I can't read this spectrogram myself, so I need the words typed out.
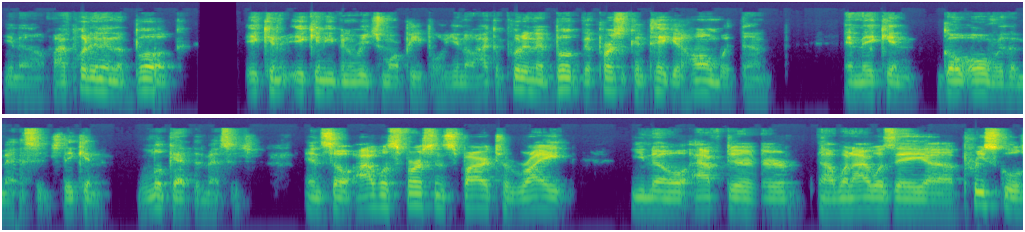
You know, if I put it in a book, it can it can even reach more people. You know, I can put it in a book, the person can take it home with them and they can go over the message. They can look at the message. And so I was first inspired to write, you know, after uh, when I was a uh, preschool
